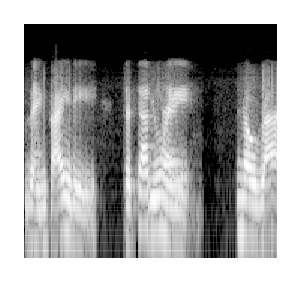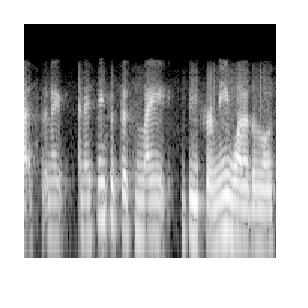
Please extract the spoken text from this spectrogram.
the anxiety that's, That's fueling right. no rest. And I and I think that this might be for me one of the most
